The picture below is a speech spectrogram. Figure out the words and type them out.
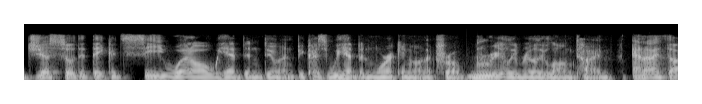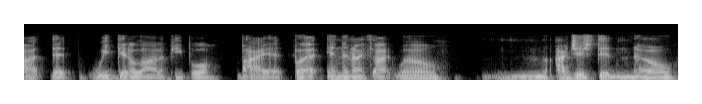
just so that they could see what all we had been doing because we had been working on it for a really, really long time. And I thought that we'd get a lot of people buy it. But, and then I thought, well, mm, I just didn't know.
